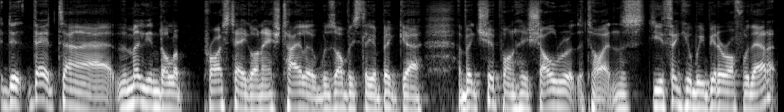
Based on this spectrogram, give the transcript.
That uh, the million dollar price tag on Ash Taylor was obviously a big uh, a big chip on his shoulder at the Titans. Do you think he'll be better off without it?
